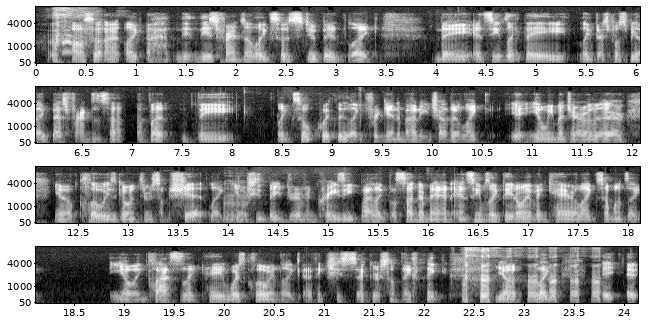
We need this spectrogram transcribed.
also I, like th- these friends are like so stupid like they it seems like they like they're supposed to be like best friends and stuff but they like so quickly like forget about each other like you know we mentioned earlier you know chloe's going through some shit like you know Mm. she's being driven crazy by like the Slender Man and it seems like they don't even care like someone's like you know in class is like hey where's chloe? And like i think she's sick or something. Like you know like i- i-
